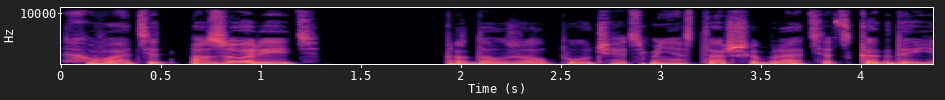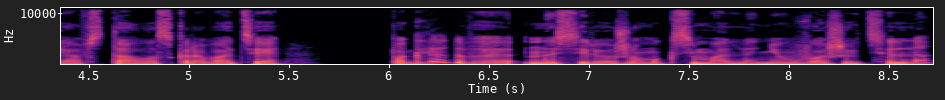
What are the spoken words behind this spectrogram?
«Хватит позорить!» — продолжал поучать меня старший братец, когда я встала с кровати. Поглядывая на Сережу максимально неуважительно,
